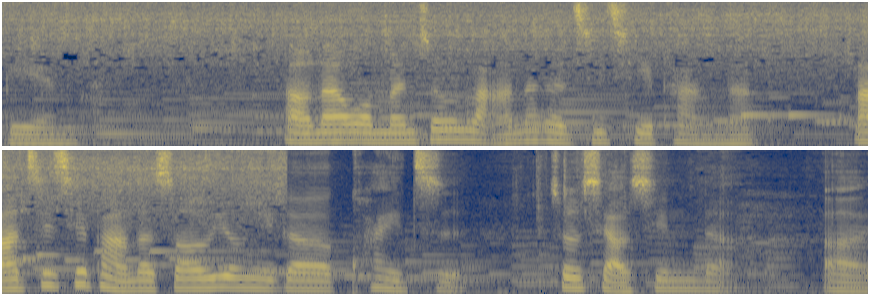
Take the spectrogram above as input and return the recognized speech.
边。好了，我们就拿那个机器盘了。拿机器盘的时候，用一个筷子，就小心的，呃，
